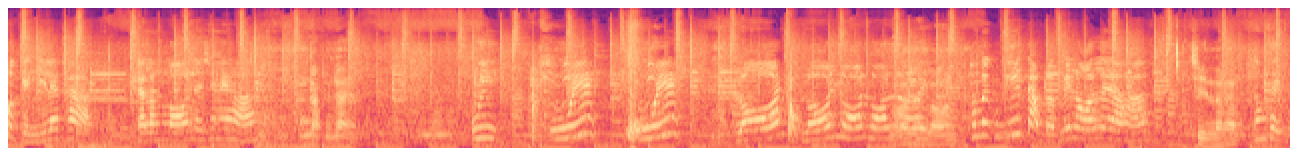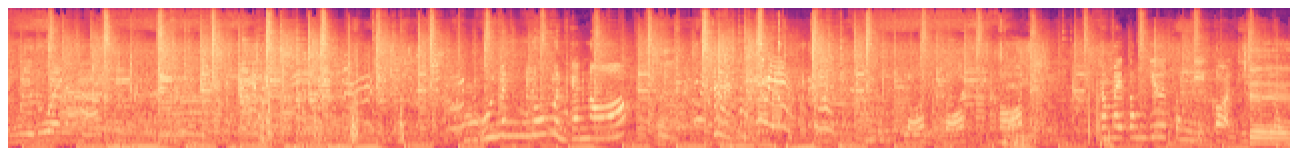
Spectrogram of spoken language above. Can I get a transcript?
ปึกอย่างนี้เลยค่ะกำลังร้อนเลยใช่ไหมคะต้องกลับดูได้ครับ อุ้ยอุ้ยอุ้ยร้อน ร้อน ร้อน ร้อนร้อนเลยร้อน ทำไมคุณพี่จับแบบไม่ร้อนเลยอะคะ ชินแล้วครับ ต้องใส่ถุงมือด้วยนะคะอุ้ยมันนุ่มเหมือนกันเนาะ ใช่ร้อน ร้อน ร้อนทำไมต้องยืดตรงนี้ก่อนที่คือลง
